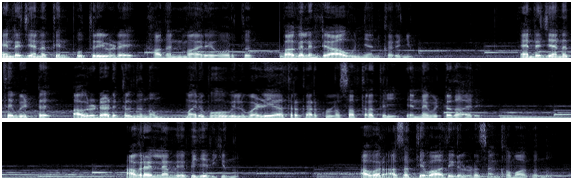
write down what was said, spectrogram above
എന്റെ ജനത്തിൻ പുത്രിയുടെ ഹതന്മാരെ ഓർത്ത് പകലും രാവും ഞാൻ കരഞ്ഞു. എന്റെ ജനത്തെ വിട്ട് അവരുടെ അടുക്കൽ നിന്നും മരുഭൂമിൽ വഴിയാത്രക്കാർക്കുള്ള സത്രത്തിൽ എന്നെ വിട്ടതാര്? അവരെല്ലാം വ്യഭിചരിക്കുന്നു. അവർ അസത്യവാദികളുടെ സംഘമാകുന്നു.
